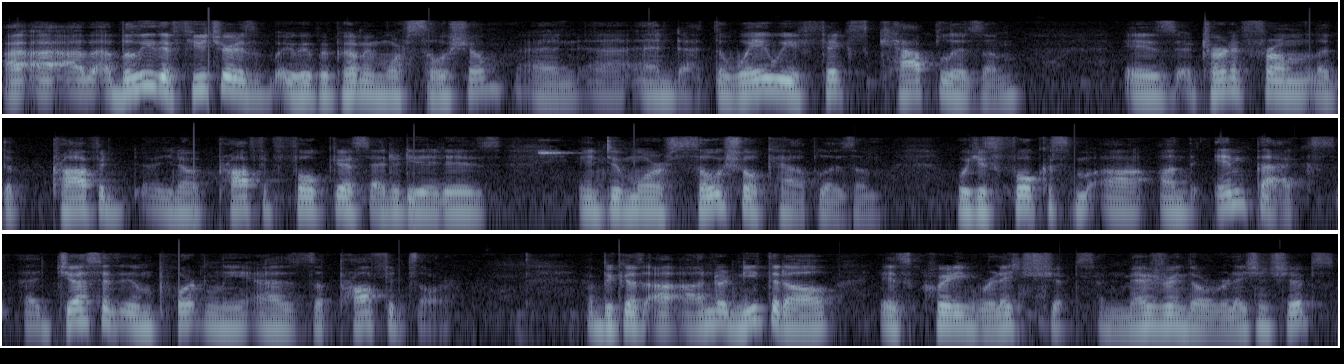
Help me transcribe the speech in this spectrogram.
I, I, I believe the future is becoming more social, and uh, and the way we fix capitalism is turn it from like the profit you know profit focused entity it is into more social capitalism, which is focused uh, on the impacts uh, just as importantly as the profits are. Because uh, underneath it all is creating relationships and measuring those relationships.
